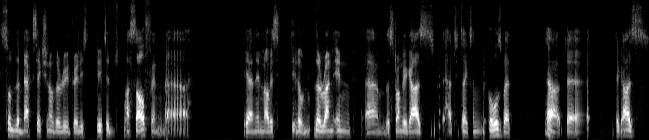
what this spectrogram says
sort of the back section of the route really suited myself, and uh, yeah, and then obviously the the run in, um, the stronger guys had to take some pulls, but yeah, the the guys,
